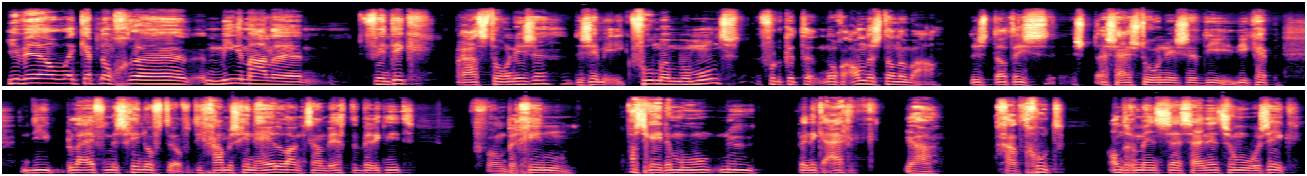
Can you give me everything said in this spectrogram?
Jawel, ik heb nog eh, minimale, vind ik, praatstoornissen. Dus ik voel me mijn mond, voel ik het nog anders dan normaal. Dus dat is, er zijn stoornissen die, die ik heb. Die blijven misschien, of, of die gaan misschien heel langzaam weg, dat weet ik niet. Van het begin was ik heel moe. Nu ben ik eigenlijk, ja, gaat het goed. Andere mensen zijn net zo moe als ik.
